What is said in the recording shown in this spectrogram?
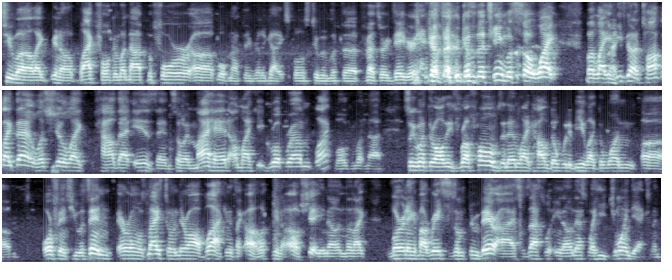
to uh like you know black folk and whatnot before uh well not they really got exposed to it with the uh, Professor Xavier because because the team was so white. But like right. if he's gonna talk like that, let's show like how that is. And so in my head, I'm like, he grew up around black folk and whatnot. So he went through all these rough homes, and then like how dope would it be like the one uh, orphanage he was in, everyone was nice to him, they're all black, and it's like, oh look, you know, oh shit, you know, and then like learning about racism through their eyes. So that's what you know, and that's why he joined the X Men.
